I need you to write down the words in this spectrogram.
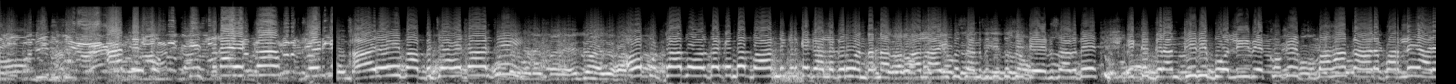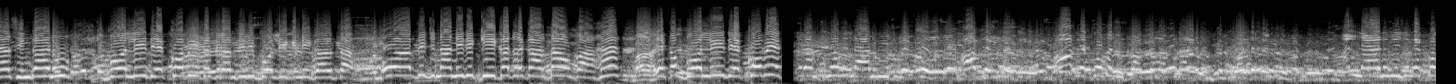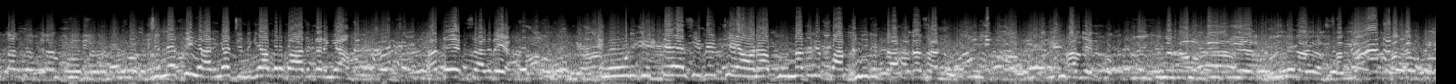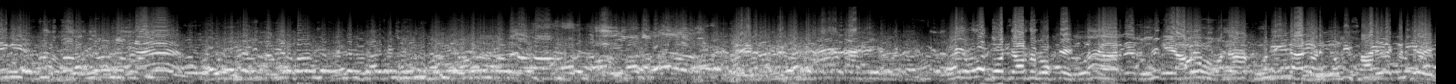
ਆ ਦੇਖੋ ਕਿਸ ਤਰ੍ਹਾਂ ਇੱਕ ਜਿਹੜੀ ਆਇਓ ਹੀ ਬੱਬ ਜਹੇਦਾਰ ਜੀ। ਉਹ ਪੁੱਠਾ ਬੋਲਦਾ ਕਹਿੰਦਾ ਬਾਹਰ ਨਿਕਲ ਕੇ ਗੱਲ ਕਰੋ ਅੰਦਰ ਨਾ ਕਰੋ। ਆ ਲਾਈਵ ਸੰਗਤ ਜੀ ਤੁਸੀਂ ਦੇਖ ਸਕਦੇ, ਇੱਕ ਗ੍ਰੰਥੀ ਦੀ ਬੋਲੀ ਵੇਖੋ ਕਿ ਮਹਾਕਾਲ ਫਰਲੇ ਆਲਿਆ ਸਿੰਘਾਂ ਨੂੰ ਬੋਲੀ ਦੇਖੋ ਵੀ ਇੱਕ ਗ੍ਰੰਥੀ ਦੀ ਬੋਲੀ ਕਿੰਨੀ ਗਲਤ ਆ। ਉਹ ਆਪਦੀ ਜਨਾਨੀ ਦੀ ਕੀ ਕਦਰ ਕਰਦਾ ਹੋਊਗਾ, ਹੈ? ਇੱਕ ਬੋਲੀ ਦੇਖੋ ਵੀ ਗ੍ਰੰਥੀਆਂ ਦੀ ਲਾਈਨ ਵਿੱਚ ਵੇਖੋ। ਆ ਦੇਖੋ ਆ ਦੇਖੋ ਹਰੀ ਆ ਲਾਈਨ ਵਿੱਚ ਵੇਖੋ ਕਰਦੇ ਗ੍ਰੰਥੀ ਦੀ। ਜਿੰਨੇ ਧੀਆਰੀਆਂ ਜ਼ਿੰਦਗੀਆਂ ਬਰਬਾਦ ਕਰੀਆਂ ਆ ਦੇਖ ਸਕਦੇ ਆ। ਫੋਨ ਕੀਤੇ ਅਸੀਂ ਵੀ ਇੱਥੇ ਆਉਣਾ ਫੋਨਾਂ ਤੇ ਵੀ ਪੱਖ ਨਹੀਂ ਦਿੱਤਾ ਹੈਗਾ ਸਾਨੂੰ। ਆ ਦੇਖੋ। ਕਿਵੇਂ ਗੱਲ ਹੁੰਦੀ ਪਈ ਹੈ ਹੋਈ ਨਹੀਂ ਗੱਲ ਸੰਗਤ ਸੰਗਤ ਚਲੇਗੀ ਉਹਨੇ ਬਣਾਇਆ ਨਹੀਂ ਚਾਰ ਦਿਨ ਰੁਕ ਕੇ। ਚਾਰ ਦਿਨ ਰੁਕ ਕੇ ਆਓ ਨਾ ਉਹਨੀ ਗੱਲ ਹੋਣੀ ਕਿਉਂਕਿ ਸਾਰੇ ਦੇ ਇਕੱਠੇ ਹੋਏ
